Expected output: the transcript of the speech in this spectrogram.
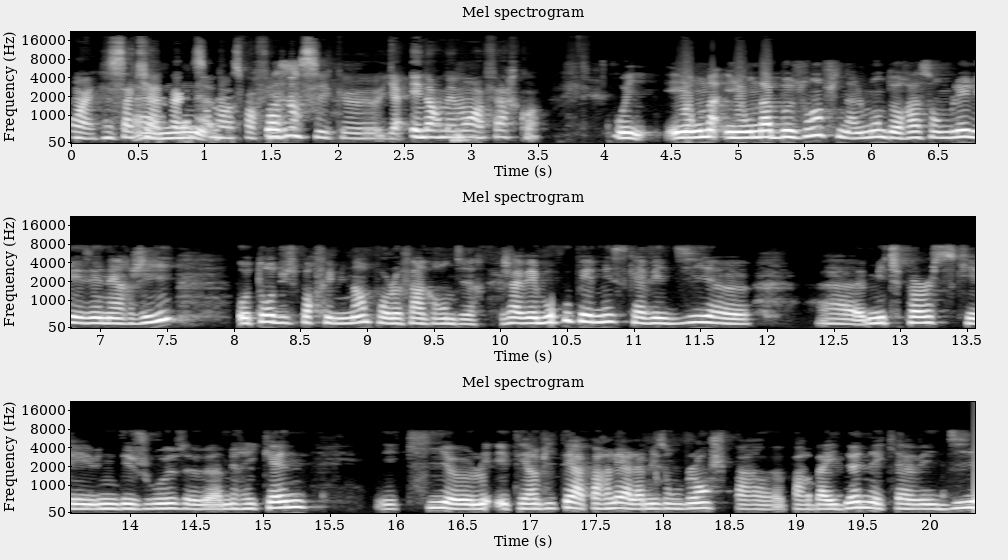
Ouais, c'est ça qui est euh, intéressant dans le sport féminin, c'est qu'il y a énormément à faire, quoi. Oui, et on a, et on a besoin finalement de rassembler les énergies autour du sport féminin pour le faire grandir. J'avais beaucoup aimé ce qu'avait dit euh, euh, Mitch Purse, qui est une des joueuses euh, américaines et qui était invitée à parler à la Maison Blanche par, par Biden et qui avait dit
